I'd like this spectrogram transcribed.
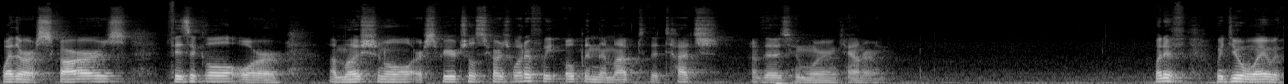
whether our scars, physical or emotional or spiritual scars, what if we open them up to the touch of those whom we're encountering? What if we do away with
